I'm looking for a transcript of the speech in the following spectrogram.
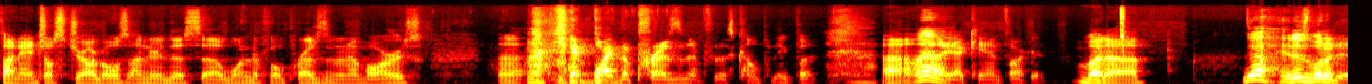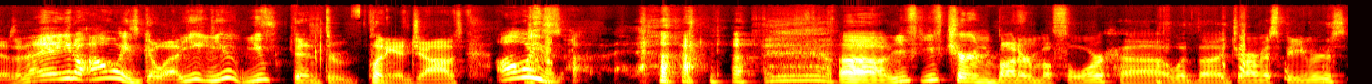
financial struggles under this uh, wonderful president of ours. Uh, I can't blame the president for this company, but uh, well, yeah, I can. Fuck it. But uh, yeah, it is what it is. And uh, you know, I always go out. You you you've been through plenty of jobs. Always. uh, you've you've churned butter before uh, with uh, Jarvis Beavers,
